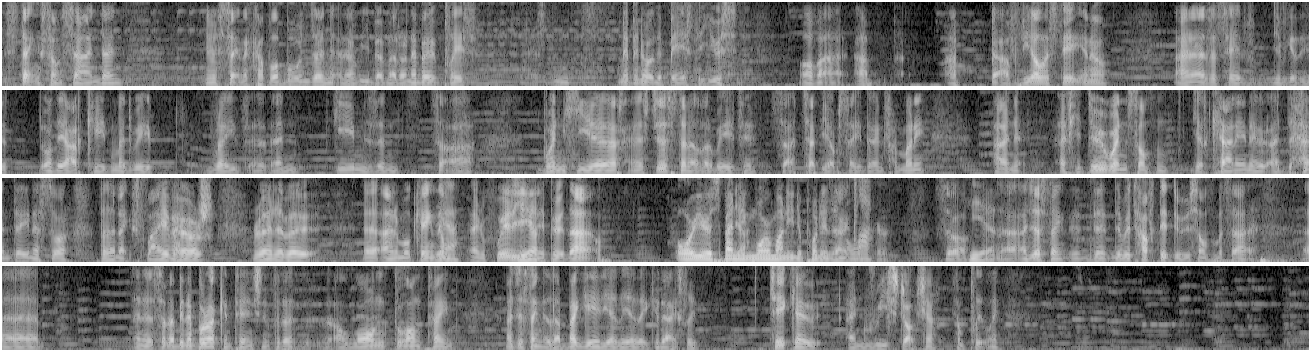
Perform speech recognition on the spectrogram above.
sticking some sand in, you know, sticking a couple of bones in and a wee bit of a runabout place, it's maybe not the best use of a, a, a bit of real estate, you know. And as I said, you've got the or the arcade midway ride and games and sort of win here. It's just another way to sort of tip you upside down for money. And if you do win something, you're carrying out a, a dinosaur for the next five hours round about uh, Animal Kingdom. Yeah. And where are you Yeah. going to put that? Or you're spending Yeah. more money to put it in a locker. So Yeah. I I just think they, they would have to do something with that. Uh, and it's sort of been a bone of contention for a, a long, long time. I just think there's a big area there that could actually take out and restructure completely.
